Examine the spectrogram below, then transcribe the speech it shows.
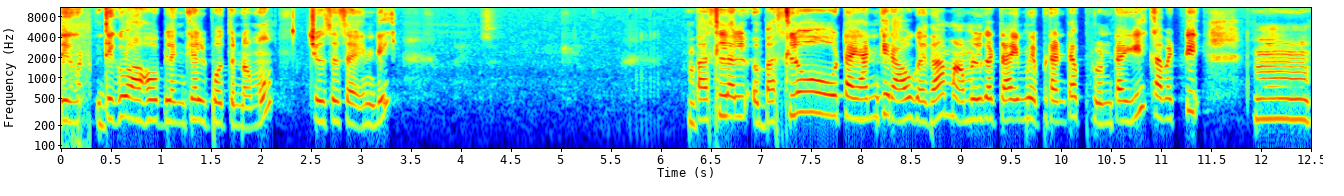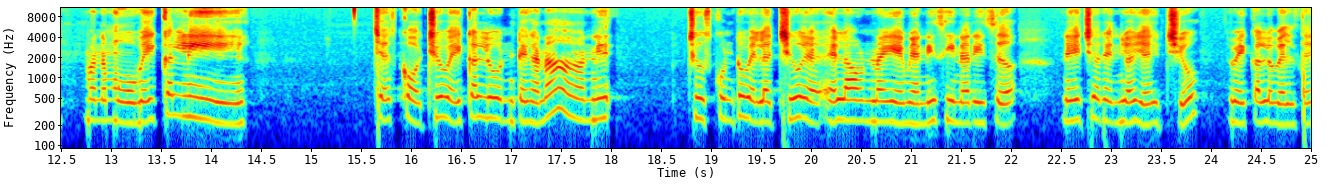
దిగు దిగువ అహోబిలంకి వెళ్ళిపోతున్నాము. చూసేసేయండి. బస్సులలో బస్సులు టయానికి రావు కదా. మామూలుగా టైం ఎప్పుడంటే అప్పుడు ఉంటాయి. కాబట్టి మనము వెహికల్ని చేసుకోవచ్చు. వెహికల్ ఉంటే కనుక అన్ని చూసుకుంటూ వెళ్ళొచ్చు. ఎలా ఉన్నాయి ఏమి అన్ని సీనరీస్ నేచర్ ఎంజాయ్ చేయొచ్చు వెహికల్లో వెళ్తే.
